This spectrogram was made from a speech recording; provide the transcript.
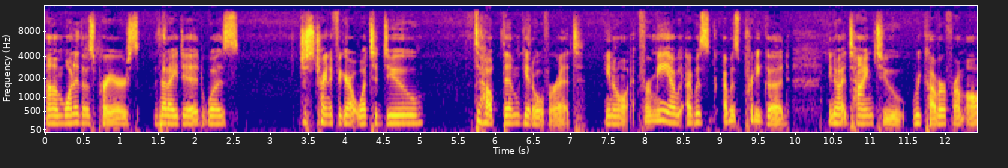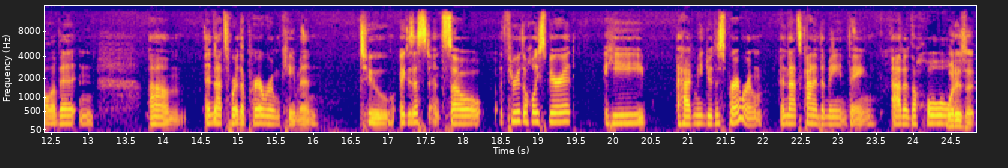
Um, one of those prayers that I did was just trying to figure out what to do to help them get over it. You know, for me, I was I was pretty good. You know, had time to recover from all of it, and um, and that's where the prayer room came in to existence. So through the Holy Spirit, He had me do this prayer room, and that's kind of the main thing out of the whole. What is it?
